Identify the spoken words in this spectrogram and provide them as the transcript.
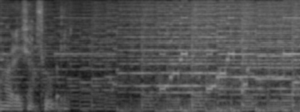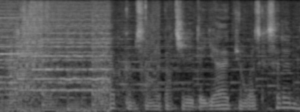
On va les faire flamber. Hop, comme ça on répartit les dégâts et puis on voit ce que ça donne.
